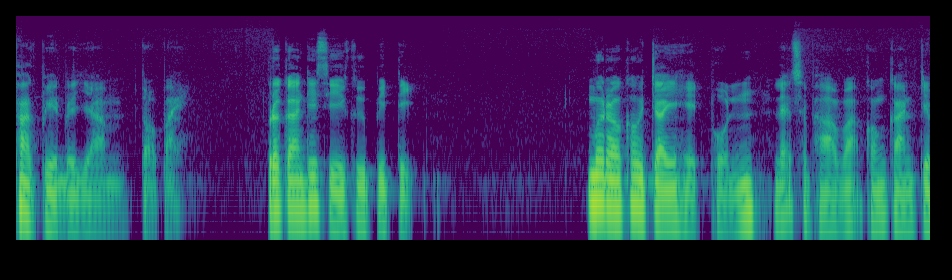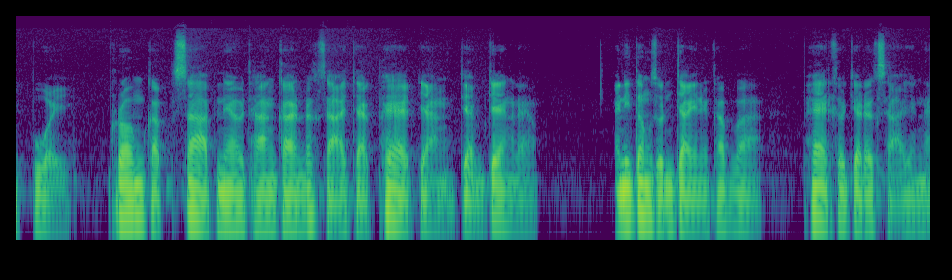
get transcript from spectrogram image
ภาคเพียรพยายามต่อไป ประการที่สี่คือปิติ เมื่อเราเข้าใจเหตุผลและสภาวะของการเจ็บป่วย พร้อมกับทราบแนวทางการรักษาจากแพทย์อย่างแจ่มแจ้งแล้ว อันนี้ต้องสนใจนะครับว่า แพทย์เขาจะรักษาอย่างไง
